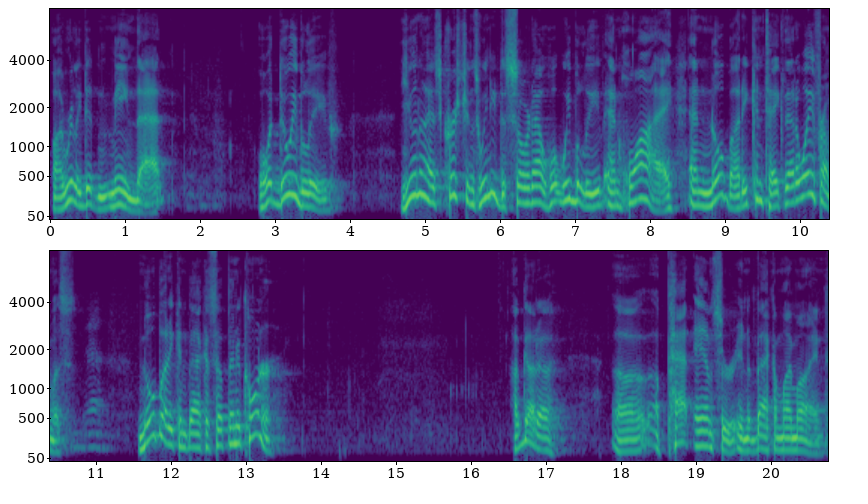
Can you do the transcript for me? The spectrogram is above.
Well, I really didn't mean that. Well, what do we believe? You and I, as Christians, we need to sort out what we believe and why, and nobody can take that away from us. Amen. Nobody can back us up in a corner. I've got a, a, a pat answer in the back of my mind.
